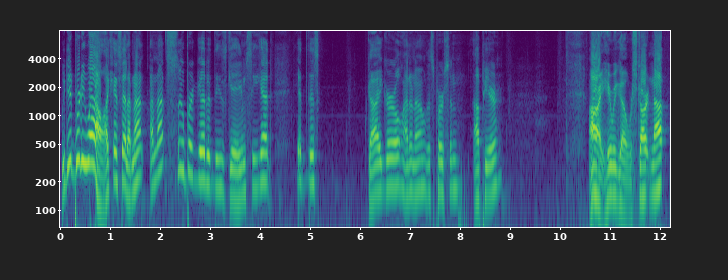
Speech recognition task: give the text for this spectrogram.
We did pretty well. Like I said, I'm not I'm not super good at these games. So you got you got this guy, girl, I don't know, this person up here. All right, here we go. We're starting up.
